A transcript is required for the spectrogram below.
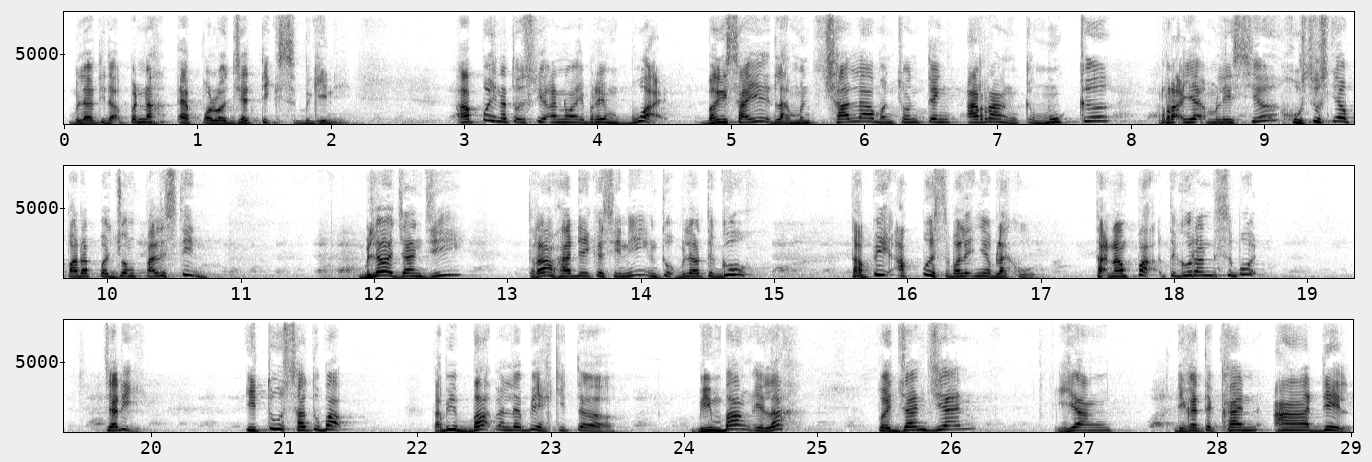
beliau tidak pernah apologetik sebegini. Apa yang Datuk Seri Anwar Ibrahim buat bagi saya adalah mencala menconteng arang ke muka rakyat Malaysia khususnya para pejuang Palestin. Beliau janji Trump hadir ke sini untuk beliau tegur. Tapi apa sebaliknya berlaku? Tak nampak teguran tersebut. Jadi, itu satu bab. Tapi bab yang lebih kita bimbang ialah perjanjian yang dikatakan adil.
